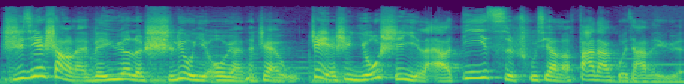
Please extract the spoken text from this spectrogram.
直接上来违约了十六亿欧元的债务，这也是有史以来啊第一次出现了发达国家违约。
